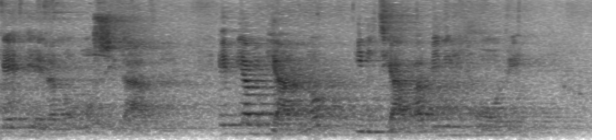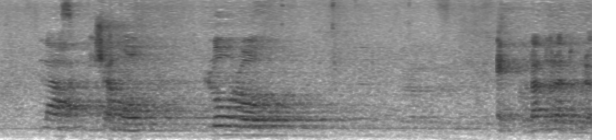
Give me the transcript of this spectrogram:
che erano ossidate e piano piano iniziava a venire fuori la, diciamo, loro, ecco, la doratura,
